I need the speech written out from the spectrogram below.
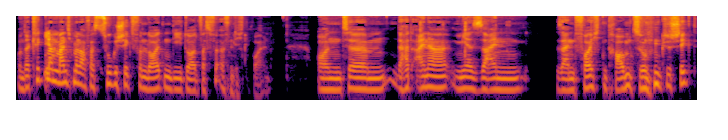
Und da kriegt man Ja. manchmal auch was zugeschickt von Leuten, die dort was veröffentlichen wollen. Und ähm, da hat einer mir seinen, seinen feuchten Traum zugeschickt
